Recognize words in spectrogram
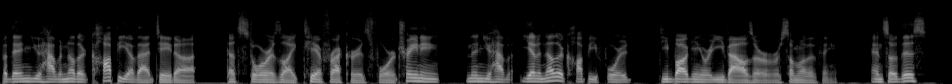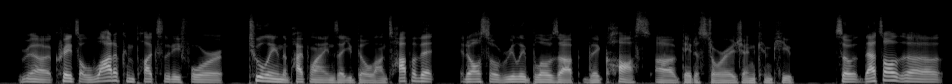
but then you have another copy of that data that stores like TF records for training. And then you have yet another copy for debugging or evals or, or some other thing. And so this uh, creates a lot of complexity for tooling the pipelines that you build on top of it. It also really blows up the cost of data storage and compute. So that's all the,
